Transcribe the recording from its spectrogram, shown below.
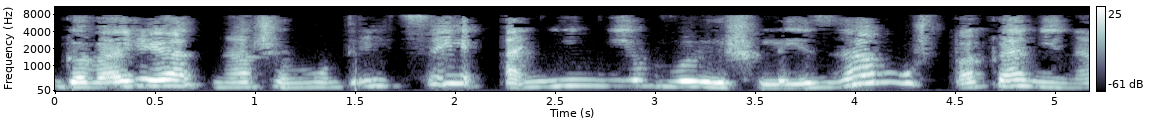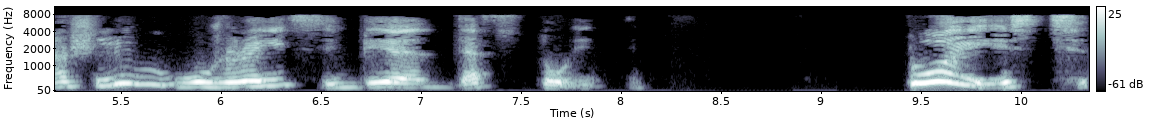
говорят наши мудрецы, они не вышли замуж, пока не нашли мужей себе достойных. То есть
